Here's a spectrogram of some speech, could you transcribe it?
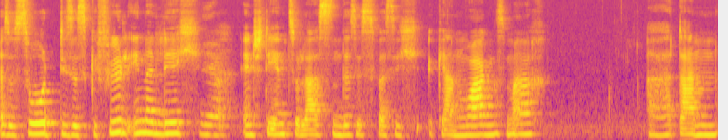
also so dieses Gefühl innerlich ja. entstehen zu lassen, das ist, was ich gern morgens mache. Äh, dann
